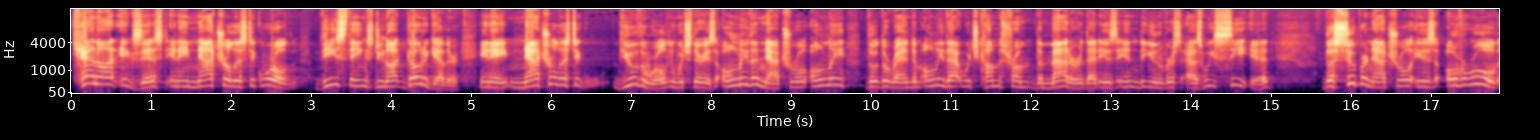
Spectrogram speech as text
cannot exist in a naturalistic world. These things do not go together. In a naturalistic view of the world, in which there is only the natural, only the, the random, only that which comes from the matter that is in the universe as we see it, the supernatural is overruled,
